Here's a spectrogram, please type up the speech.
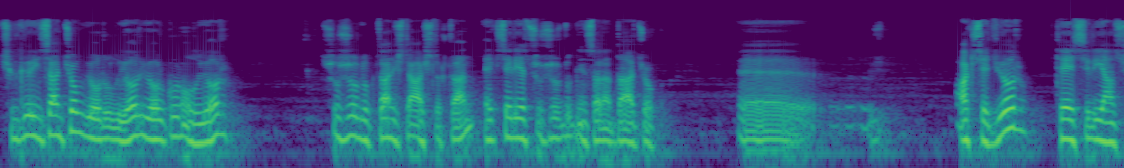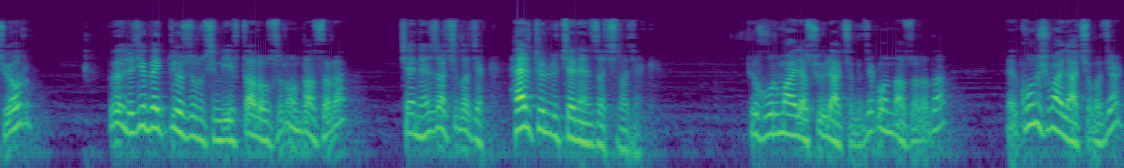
Çünkü insan çok yoruluyor, yorgun oluyor. Susuzluktan, işte açlıktan, ekseriyet susuzluk insana daha çok e, aksediyor, tesiri yansıyor. Böylece bekliyorsunuz şimdi iftar olsun, ondan sonra çeneniz açılacak. Her türlü çeneniz açılacak. Bir hurmayla, suyla açılacak, ondan sonra da e, konuşmayla açılacak.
